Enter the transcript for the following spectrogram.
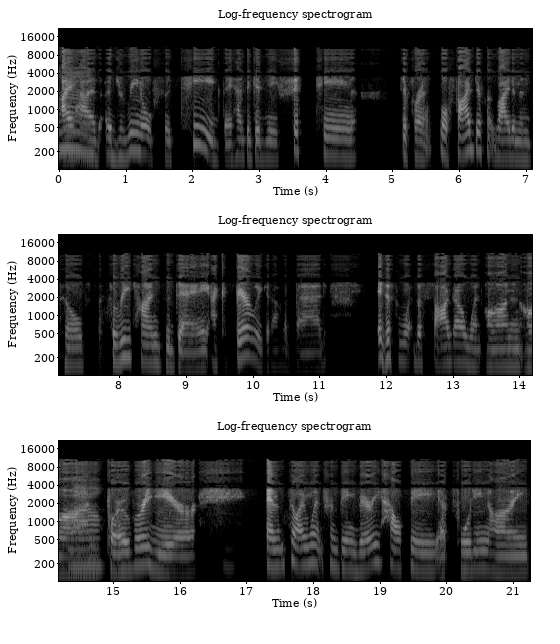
I had adrenal fatigue. They had to give me 15 different, well, five different vitamin pills three times a day. I could barely get out of bed. It just went, the saga went on and on wow. for over a year. And so I went from being very healthy at 49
